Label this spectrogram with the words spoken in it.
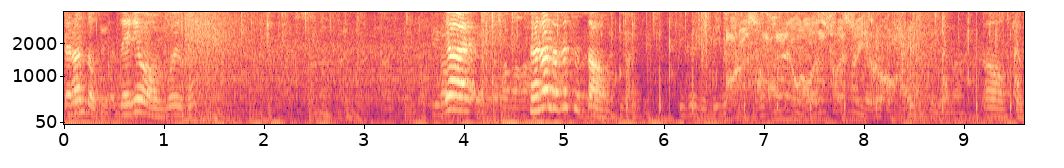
베란다 없고 내리막 안 보이고 야 베란다 뺐었다. 어 오케이 오케이.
